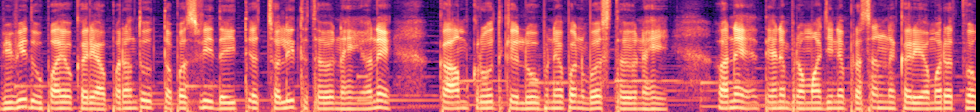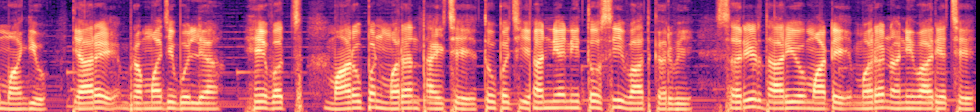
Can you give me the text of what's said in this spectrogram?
વિવિધ ઉપાયો કર્યા. પરંતુ તપસ્વી દૈત્ય ચલિત થયો નહીં અને કામ ક્રોધ કે લોભને પણ વશ થયો નહીં અને તેણે બ્રહ્માજીને પ્રસન્ન કરી અમરત્વ માંગ્યું. ત્યારે બ્રહ્માજી બોલ્યા હે વત્સ, મારું પણ મરણ થાય છે, તો પછી અન્યની તો શી વાત કરવી? શરીરધારીઓ માટે મરણ અનિવાર્ય છે,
